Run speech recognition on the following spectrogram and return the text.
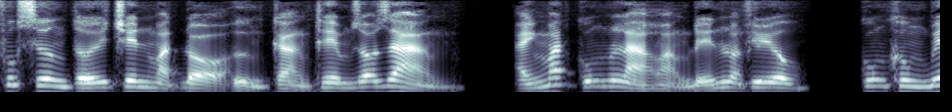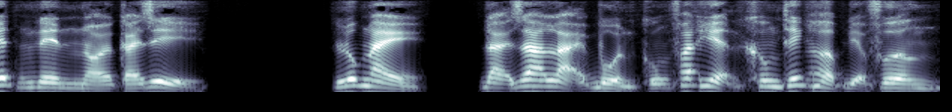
Phúc Sương tới trên mặt đỏ ửng càng thêm rõ ràng, ánh mắt cũng là hoảng đến loạn phiêu, cũng không biết nên nói cái gì. Lúc này, đại gia lại buồn cũng phát hiện không thích hợp địa phương,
